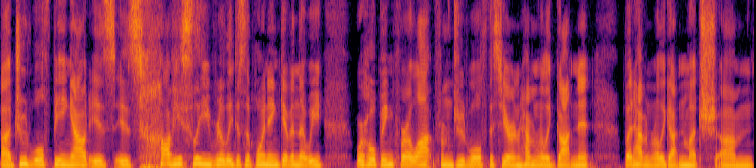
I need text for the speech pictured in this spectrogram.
Uh, Jude Wolfe being out is is obviously really disappointing given that we were hoping for a lot from Jude Wolfe this year and haven't really gotten it but haven't really gotten much um,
